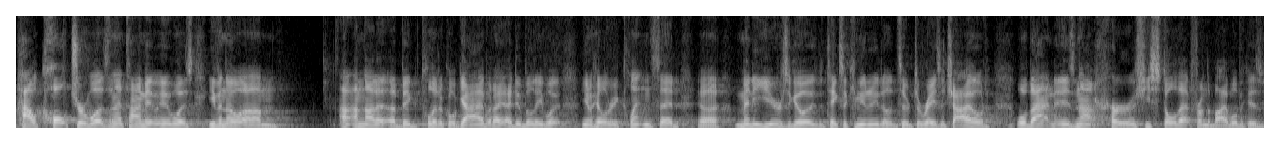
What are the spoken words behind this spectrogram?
how culture was in that time. It, it was, even though um, I, am not a, a, big political guy, but I, I, do believe what you know, Hillary Clinton said uh, many years ago it takes a community to, to, to, raise a child. Well, that is not hers. She stole that from the Bible because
